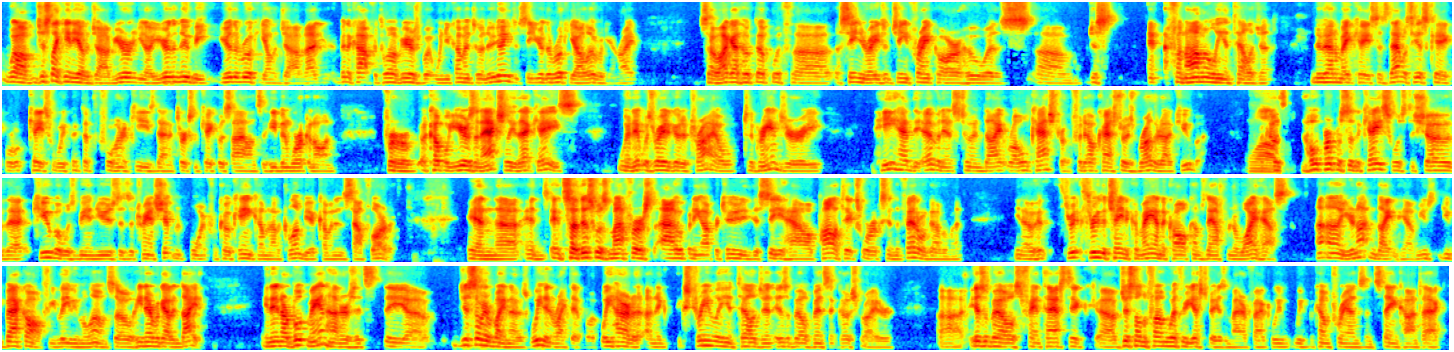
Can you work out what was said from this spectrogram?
well, just like any other job, you're you know you're the newbie, you're the rookie on the job. And I've been a cop for 12 years, but when you come into a new agency, you're the rookie all over again, right? So I got hooked up with uh, a senior agent, Gene Frankar, who was um, just phenomenally intelligent, knew how to make cases. That was his case, where we picked up the 400 keys down in Turks and Caicos Islands that he'd been working on for a couple years. And actually, that case, when it was ready to go to trial to grand jury, he had the evidence to indict Raul Castro, Fidel Castro's brother out of Cuba. Wow. Because the whole purpose of the case was to show that Cuba was being used as a transshipment point for cocaine coming out of Colombia, coming into South Florida. And uh, and and so this was my first eye-opening opportunity to see how politics works in the federal government. You know, through through the chain of command, the call comes down from the White House. Uh-uh, you're not indicting him. You you back off. You leave him alone. So he never got indicted. And in our book Manhunters, it's the uh, just so everybody knows, we didn't write that book. We hired a, an extremely intelligent Isabel Vincent ghostwriter. Uh, Isabel is fantastic. Uh, just on the phone with her yesterday, as a matter of fact, we we've become friends and stay in contact.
